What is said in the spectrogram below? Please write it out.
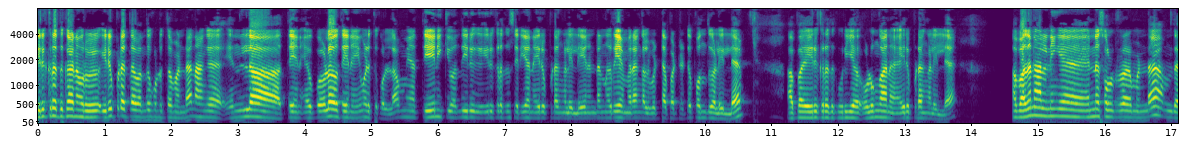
இருக்கிறதுக்கான ஒரு இருப்பிடத்தை வந்து கொடுத்தோம்னா நாங்கள் எல்லா தேன் எவ்வளவு தேனையும் எடுத்துக்கொள்ளலாம். உண்மையாக தேனீக்கு வந்து இரு இருக்கிறது சரியான இருப்பிடங்கள் இல்லை ஏனென்றால் நிறைய மரங்கள் வெட்டப்பட்டுட்டு பொந்துகள் இல்லை. அப்போ இருக்கிறதுக்குரிய ஒழுங்கான இருப்பிடங்கள் இல்லை. அப்போ அதனால் நீங்கள் என்ன சொல்கிறோம்னா இந்த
